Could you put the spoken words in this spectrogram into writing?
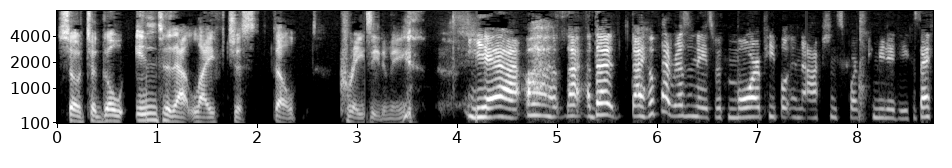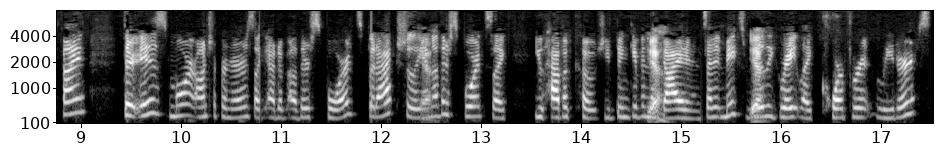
So to go into that life just felt crazy to me. Yeah, oh, that, that I hope that resonates with more people in the action sports community because I find there is more entrepreneurs like out of other sports, but actually yeah. in other sports like you have a coach, you've been given yeah. the guidance, and it makes really great like corporate leaders.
